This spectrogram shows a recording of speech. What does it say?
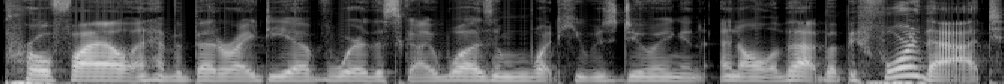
profile and have a better idea of where this guy was and what he was doing and, and all of that. But before that,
